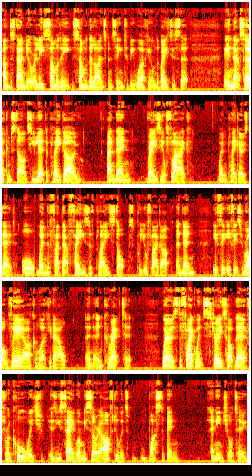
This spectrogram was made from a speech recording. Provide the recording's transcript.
understand it, or at least some of the some of the linesmen seem to be working on the basis that in that circumstance you let the play go and then raise your flag when play goes dead or when the fact that phase of play stops, put your flag up and then if if it's wrong, VAR can work it out and, and correct it. Whereas the flag went straight up there for a call, which, as you say, when we saw it afterwards, must have been an inch or two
